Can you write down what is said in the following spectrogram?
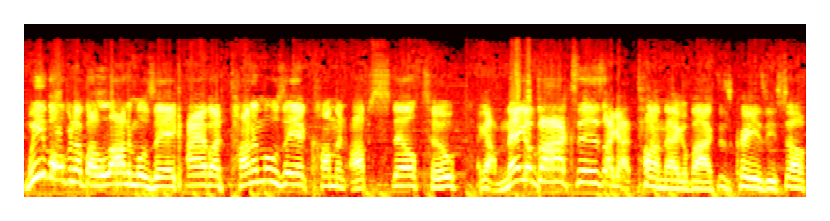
We've opened up a lot of Mosaic. I have a ton of Mosaic coming up still, too. I got mega boxes. I got a ton of mega boxes. It's crazy. So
